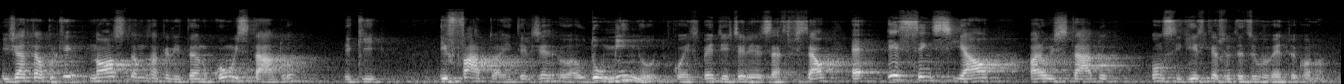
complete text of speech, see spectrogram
E já estão, porque nós estamos acreditando com o Estado de que, de fato, a inteligência, o domínio do conhecimento de inteligência artificial é essencial para o Estado conseguir ter seu desenvolvimento econômico.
